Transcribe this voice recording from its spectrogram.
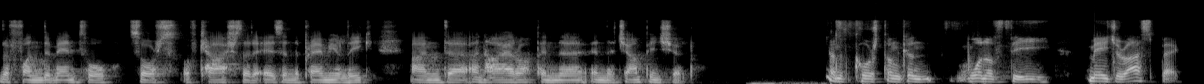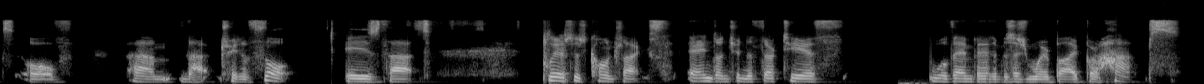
the fundamental source of cash that it is in the Premier League and uh, and higher up in the in the Championship. And of course, Duncan, one of the major aspects of um, that train of thought is that players whose contracts end on June the 30th will then be in a position whereby perhaps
